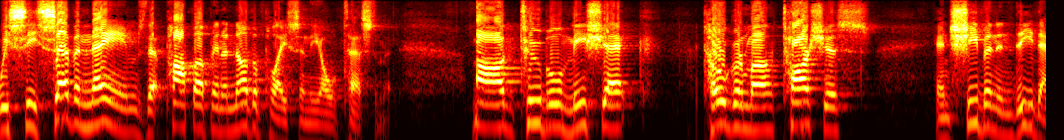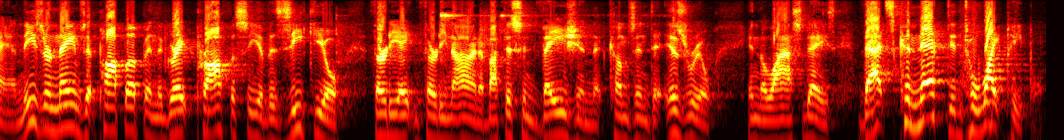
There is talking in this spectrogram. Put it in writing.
we see seven names that pop up in another place in the Old Testament Mag, Tubal, Meshech, Togarmah, Tarshish, and Sheba and Dedan. These are names that pop up in the great prophecy of Ezekiel 38 and 39 about this invasion that comes into Israel in the last days. That's connected to white people,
